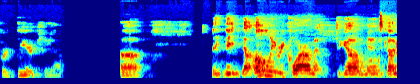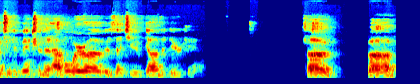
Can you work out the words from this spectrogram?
for Deer Camp. Uh, the, the, the only requirement to go on the men's coaching adventure that I'm aware of is that you've gone to Deer Camp. So, uh,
